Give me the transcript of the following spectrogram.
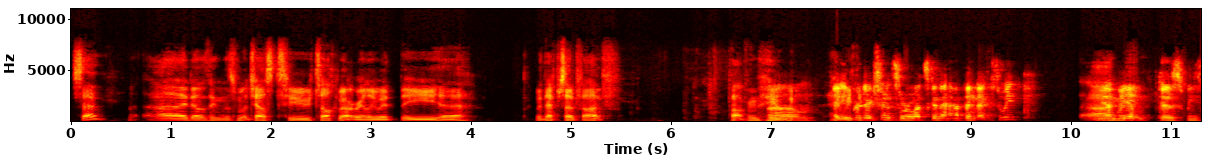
So I don't think there's much else to talk about really with the uh, with episode five, apart from who. um, who any we predictions for what's going to happen next week? I mean, because we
